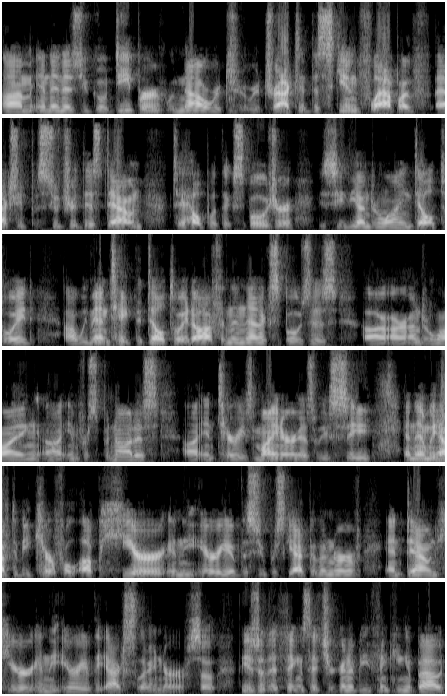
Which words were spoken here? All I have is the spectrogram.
Um, and then as you go deeper, we've now ret retracted the skin flap. I've actually sutured this down to help with exposure. You see the underlying deltoid. Uh, we then take the deltoid off, and then that exposes uh, our underlying uh, infraspinatus uh, and teres minor, as we see. And then we have to be careful up here in the area of the suprascapular nerve and down here in the area of the axillary nerve. So these are the things that you're going to be thinking about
